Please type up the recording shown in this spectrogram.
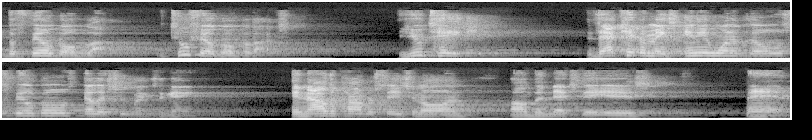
the field goal block, two field goal blocks you take that kicker makes any one of those field goals, LSU wins the game. And now the conversation on um, the next day is, man,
